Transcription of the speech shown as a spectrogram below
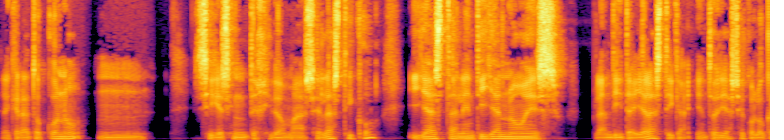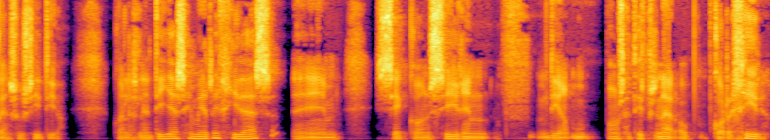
El queratocono mm, sigue siendo un tejido más elástico y ya esta lentilla no es blandita y elástica y entonces ya se coloca en su sitio. Con las lentillas semirrígidas em, se consiguen, vamos a decir, frenar o corregir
